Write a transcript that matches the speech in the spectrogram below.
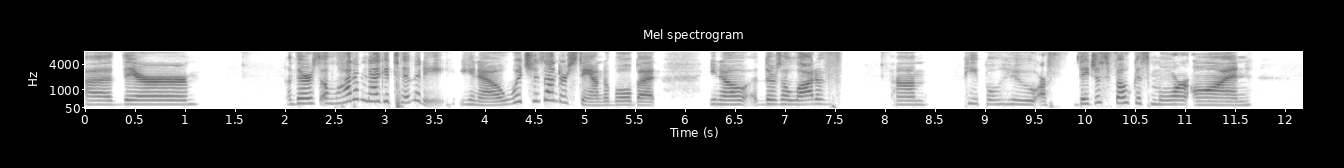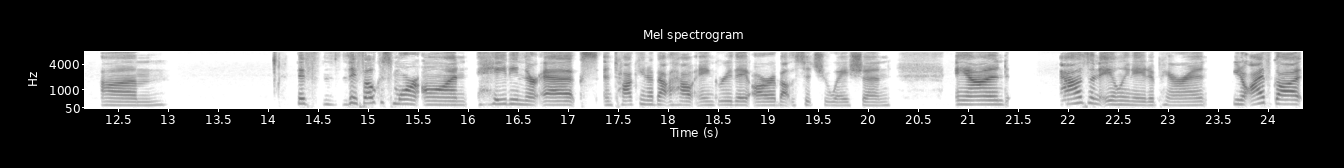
uh, there there's a lot of negativity. You know, which is understandable, but you know, there's a lot of um, people who are they just focus more on um, they, they focus more on hating their ex and talking about how angry they are about the situation. And as an alienated parent you know i've got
